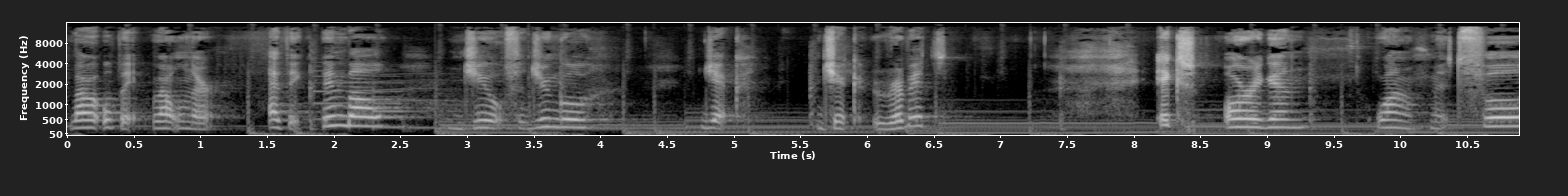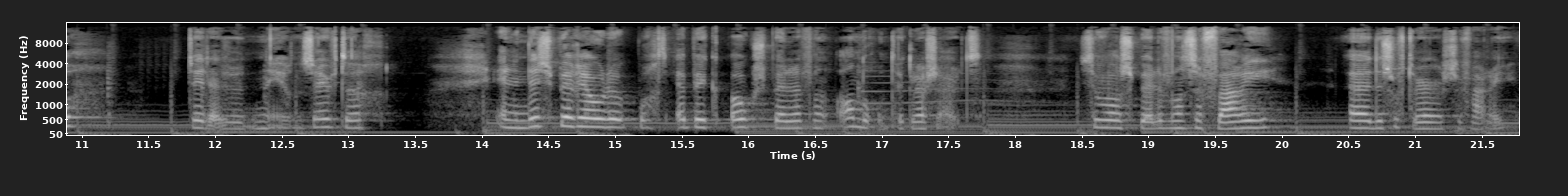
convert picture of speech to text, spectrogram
waarop, waaronder Epic Pinball, Jill of the Jungle, Jack, Jack Rabbit, X Oregon, One met Full, 2079. En in deze periode bracht Epic ook spellen van andere ontwikkelaars uit. Zoals spellen van Safari, uh, de software Safari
